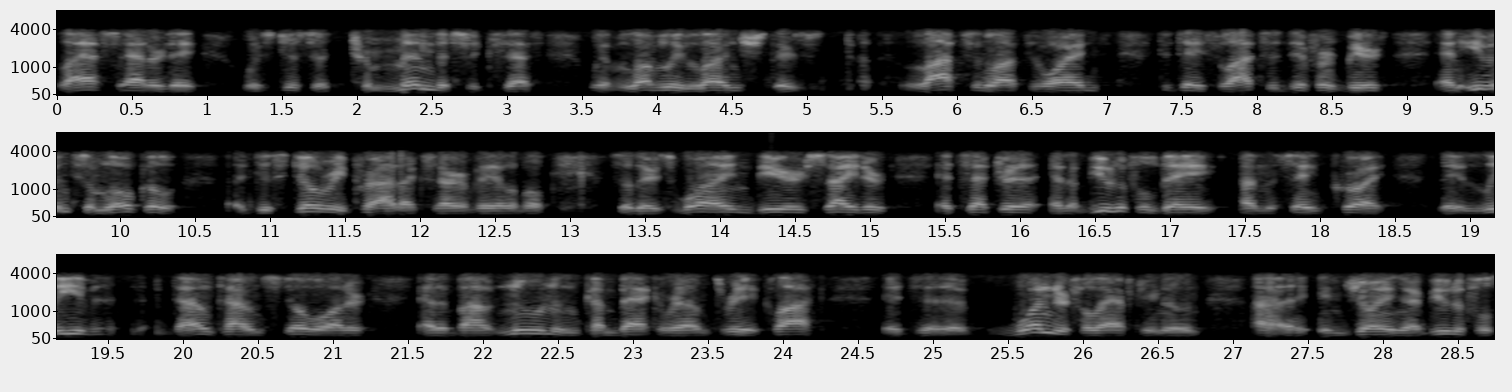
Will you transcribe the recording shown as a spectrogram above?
last Saturday was just a tremendous success. We have lovely lunch. There's lots and lots of wines to taste, lots of different beers, and even some local distillery products are available. So there's wine, beer, cider, etc., and a beautiful day on the St. Croix. They leave downtown Stillwater at about noon and come back around 3 o'clock. It's a wonderful afternoon, uh, enjoying our beautiful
